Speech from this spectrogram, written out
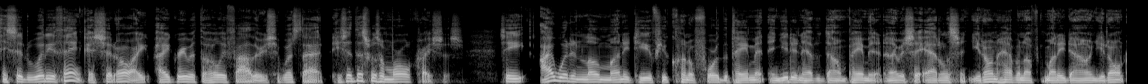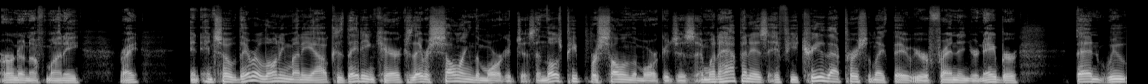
He said, What do you think? I said, Oh, I, I agree with the Holy Father. He said, What's that? He said, This was a moral crisis. See, I wouldn't loan money to you if you couldn't afford the payment and you didn't have the down payment. And I would say, Adam, listen, you don't have enough money down, you don't earn enough money, right? And, and so they were loaning money out because they didn't care because they were selling the mortgages. And those people were selling the mortgages. And what happened is if you treated that person like they were your friend and your neighbor, then we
